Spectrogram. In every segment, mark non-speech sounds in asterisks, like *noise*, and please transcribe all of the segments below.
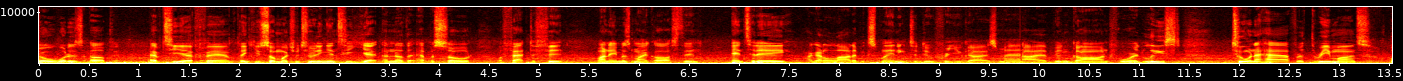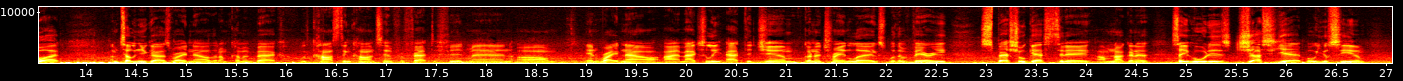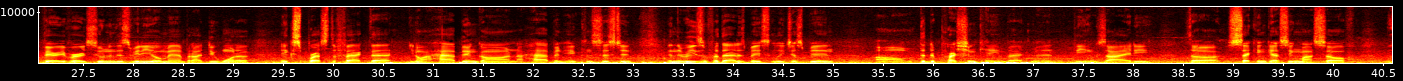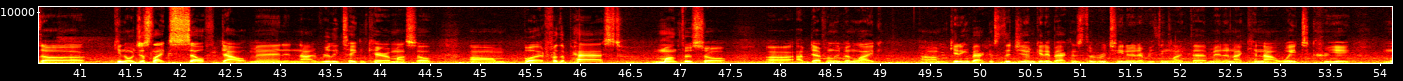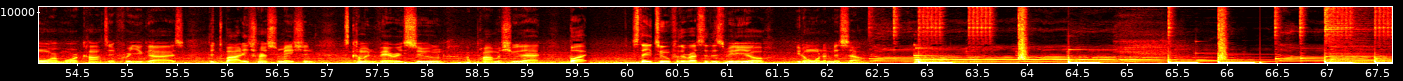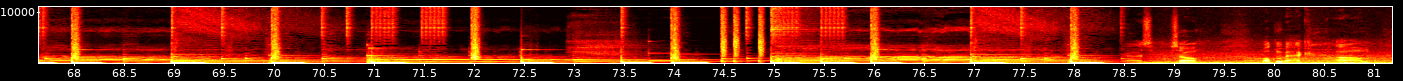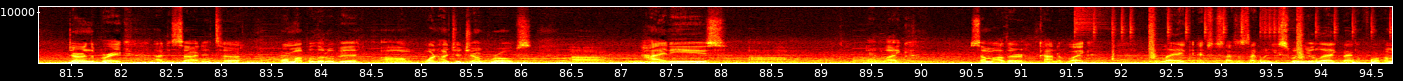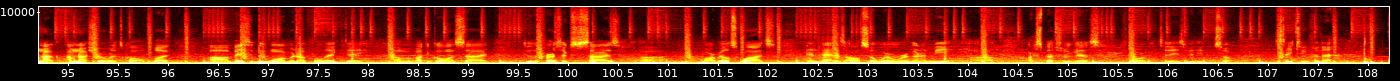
Yo, what is up, FTF fam? Thank you so much for tuning into yet another episode of Fat to Fit. My name is Mike Alston, and today I got a lot of explaining to do for you guys, man. I have been gone for at least two and a half or three months, but I'm telling you guys right now that I'm coming back with constant content for Fat to Fit, man. Um, and right now, I'm actually at the gym, gonna train legs with a very special guest today. I'm not gonna say who it is just yet, but you'll see him very, very soon in this video, man. But I do wanna express the fact that, you know, I have been gone, I have been inconsistent. And the reason for that has basically just been um, the depression came back, man. The anxiety, the second guessing myself, the you know, just like self-doubt, man, and not really taking care of myself. Um, but for the past month or so, uh, I've definitely been like um, getting back into the gym, getting back into the routine and everything like that, man. And I cannot wait to create more and more content for you guys. The body transformation is coming very soon. I promise you that. But stay tuned for the rest of this video. You don't want to miss out. So, welcome back. Um, during the break, I decided to warm up a little bit. Um, 100 jump ropes, uh, high knees, um, and like some other kind of like leg exercise. It's like when you swing your leg back and forth. I'm not I'm not sure what it's called, but uh, basically warming up for leg day. I'm about to go inside, do the first exercise, uh, barbell squats, and that is also where we're gonna meet uh, our special guest for today's video. So stay tuned for that.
